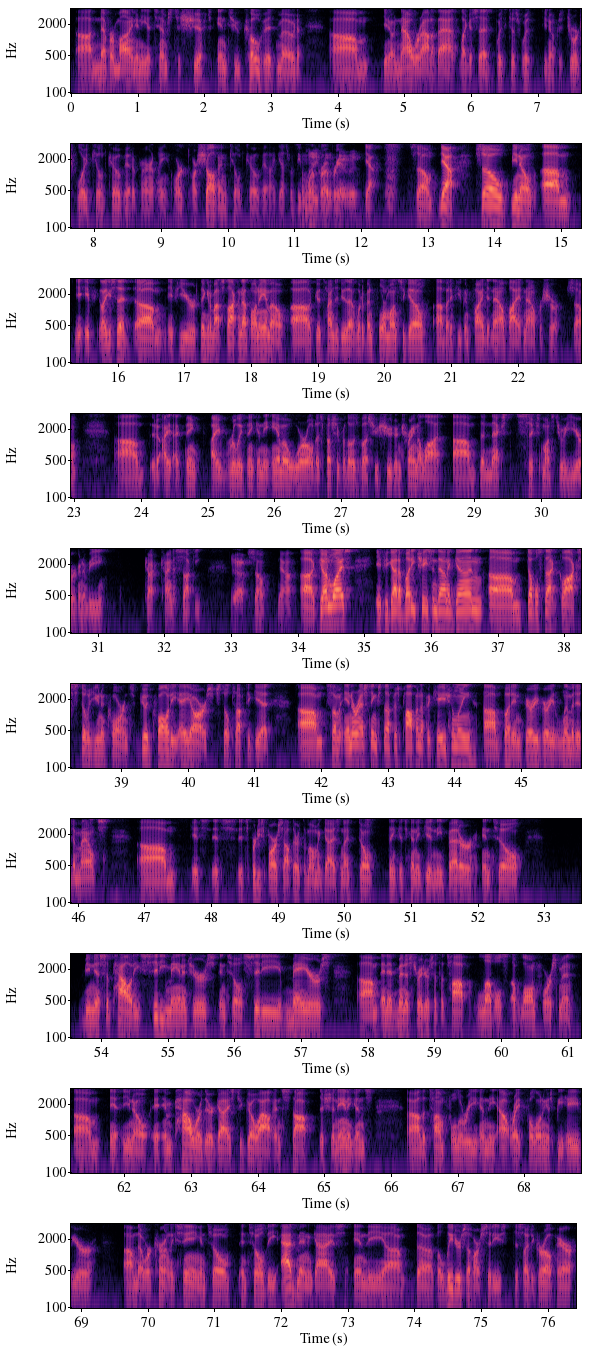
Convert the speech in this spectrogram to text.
Uh, never mind any attempts to shift into COVID mode. Um, you know, now we're out of that. Like I said, because with, with, you know, because George Floyd killed COVID apparently, or or Chauvin killed COVID, I guess would be Somebody more appropriate. Yeah. So yeah. So you know, um, if like I said, um, if you're thinking about stocking up on ammo, a uh, good time to do that would have been four months ago. Uh, but if you can find it now, buy it now for sure. So. Um, I, I, think I really think in the ammo world, especially for those of us who shoot and train a lot, um, the next six months to a year are going to be kind of sucky. Yeah. So yeah. Uh, gun wise, if you got a buddy chasing down a gun, um, double stack Glocks still unicorns. Good quality ARs still tough to get. Um, some interesting stuff is popping up occasionally, uh, but in very very limited amounts. Um, it's it's it's pretty sparse out there at the moment, guys, and I don't think it's going to get any better until municipalities, city managers, until city mayors um, and administrators at the top levels of law enforcement, um, you know, empower their guys to go out and stop the shenanigans, uh, the tomfoolery, and the outright felonious behavior um, that we're currently seeing. Until until the admin guys and the, uh, the the leaders of our cities decide to grow a pair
